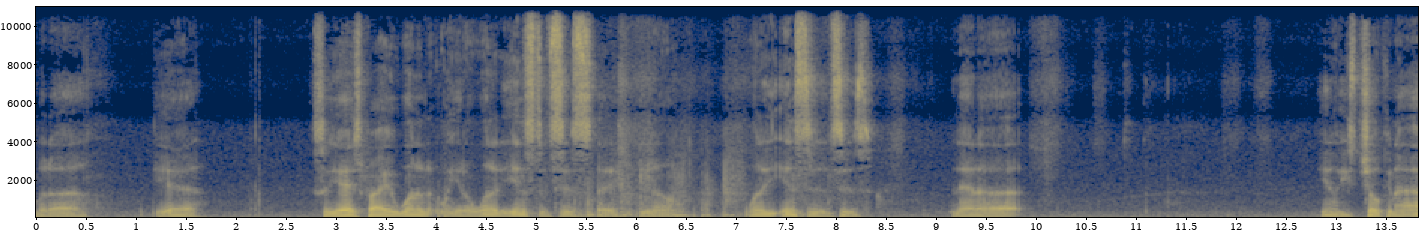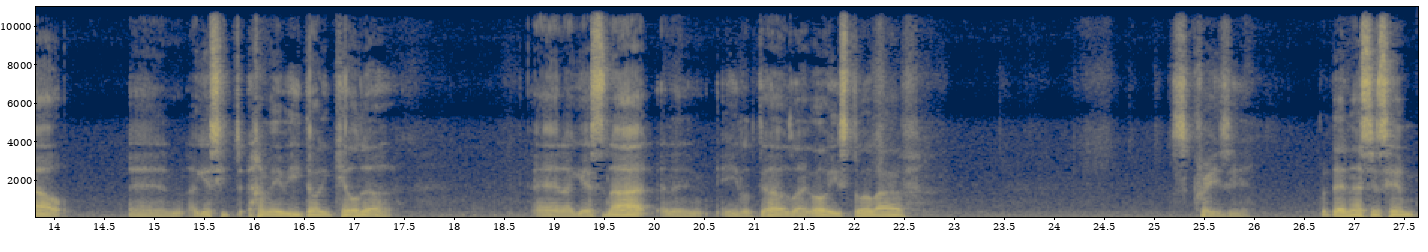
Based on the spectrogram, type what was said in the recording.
But uh, yeah. So yeah, it's probably one of the, you know one of the instances that you know one of the incidences that uh you know he's choking her out and I guess he maybe he thought he killed her and I guess not. And then he looked at her was like oh he's still alive? It's crazy. But then that's just him.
